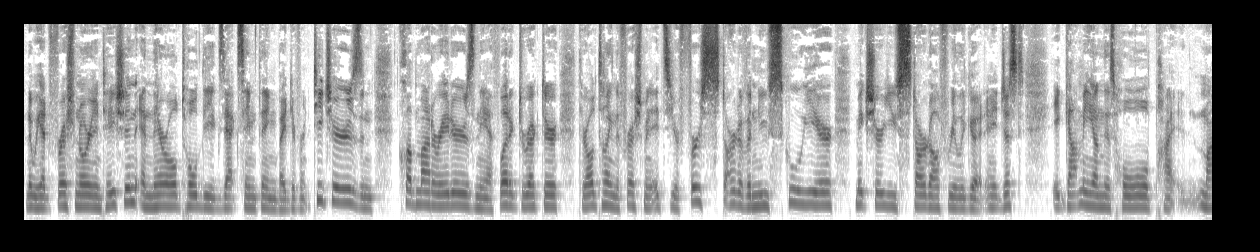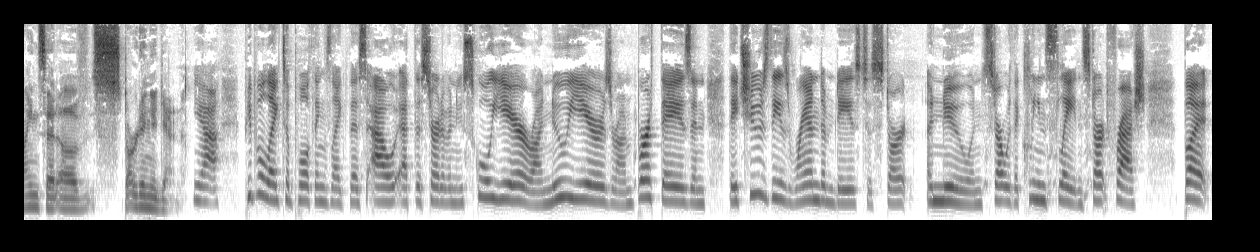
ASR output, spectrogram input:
And then we had freshman orientation, and they're all told the exact same thing by different teachers and club moderators and the athletic director. They're all telling the freshmen it's your first start of a new school year. Make sure you start off really good and it just it got me on this whole pi- mindset of starting again. Yeah, people like to pull things like this out at the start of a new school year or on New Year's or on birthdays, and they choose these random days to start anew and start with a clean slate and start fresh. But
